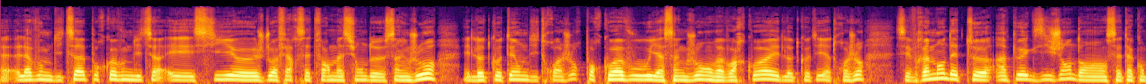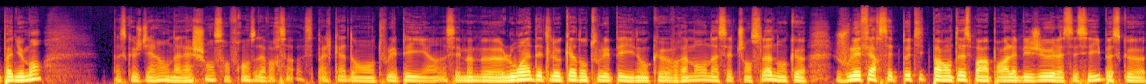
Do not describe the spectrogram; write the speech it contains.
euh, là vous me dites ça, pourquoi vous me dites ça Et si je dois faire cette formation de 5 jours et de l'autre côté on me dit 3 jours, pourquoi vous il y a 5 jours on va voir quoi et de l'autre côté il y a 3 jours. C'est vraiment d'être un peu exigeant dans cet accompagnement parce que je dirais, on a la chance en France d'avoir ça. C'est pas le cas dans tous les pays. Hein. C'est même euh, loin d'être le cas dans tous les pays. Donc euh, vraiment, on a cette chance-là. Donc euh, je voulais faire cette petite parenthèse par rapport à la BGE et la CCI parce que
